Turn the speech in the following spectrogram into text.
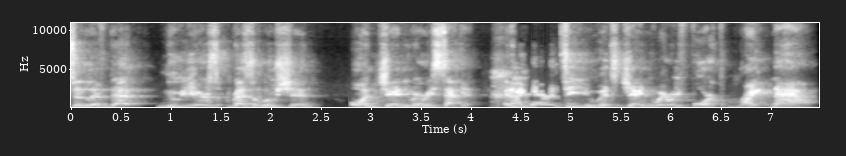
to live that New Year's resolution on January 2nd. And I guarantee you it's January 4th right now.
